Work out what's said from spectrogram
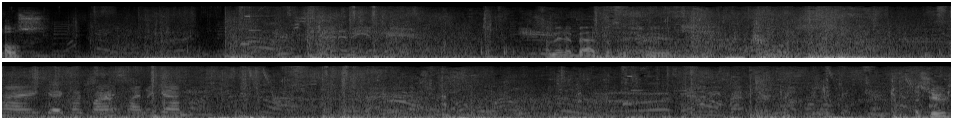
Close. I'm in a bad position here. Hi, get cooked by a sign again. That's huge.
